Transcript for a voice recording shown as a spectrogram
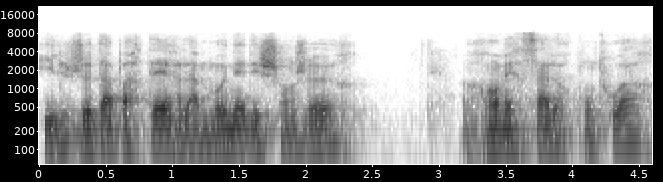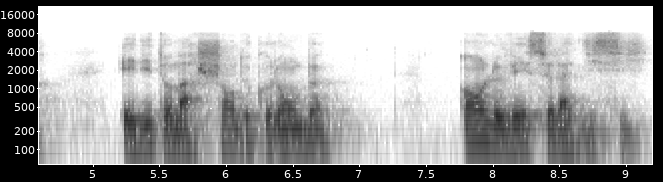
Il jeta par terre la monnaie des changeurs, renversa leur comptoir, et dit aux marchands de colombes, Enlevez cela d'ici.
